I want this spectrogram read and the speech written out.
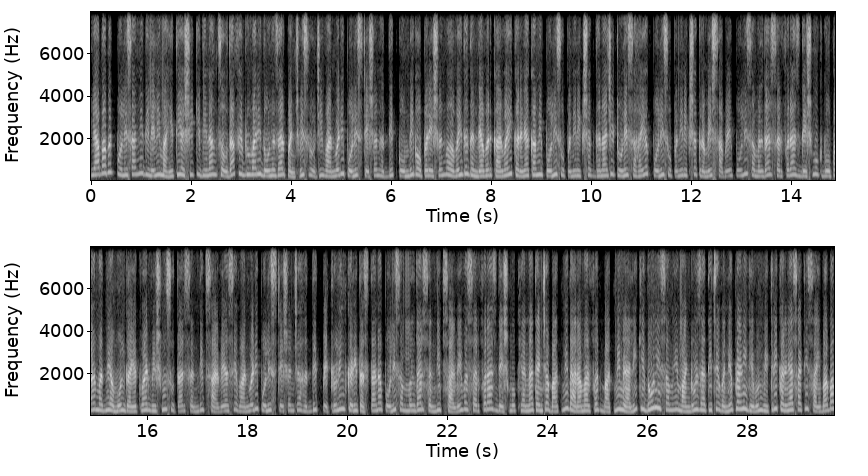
याबाबत पोलिसांनी दिलेली माहिती अशी की दिनांक चौदा फेब्रुवारी दोन हजार पंचवीस रोजी वानवडी पोलीस स्टेशन हद्दीत कोंबिग ऑपरेशन व अवैध धंद्यावर कारवाई करण्याकामी पोलीस उपनिरीक्षक धनाजी टोणे सहाय्यक पोलीस उपनिरीक्षक रमेश साबळे पोलीस अंमलदार सरफराज देशमुख गोपाळ मदने अमोल गायकवाड विष्णू सुतार संदीप साळवे असे वानवडी पोलीस स्टेशनच्या हद्दीत पेट्रोलिंग करीत असताना पोलीस अंमलदार संदीप साळवे व सरफराज देशमुख यांना त्यांच्या बातमीदारामार्फत बातमी मिळाली की दोन इसम हे मांडूळ जातीचे वन्यप्राणी घेऊन विक्री करण्यासाठी साईबाबा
